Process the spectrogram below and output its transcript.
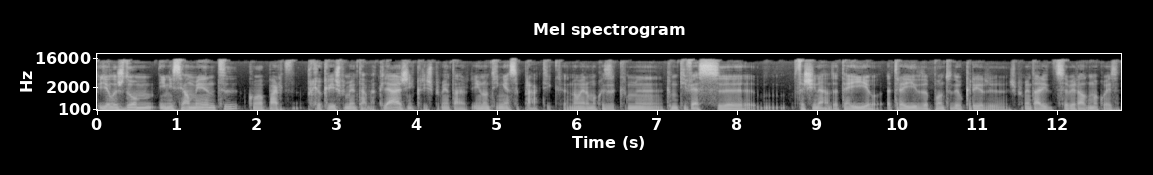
e ele ajudou-me inicialmente com a parte. Porque eu queria experimentar maquilhagem, queria experimentar. Eu não tinha essa prática, não era uma coisa que me, que me tivesse fascinado até aí, ou atraído a ponto de eu querer experimentar e de saber alguma coisa.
